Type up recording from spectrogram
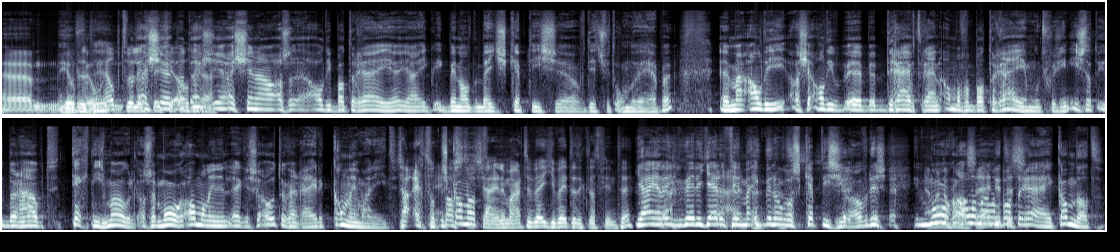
Um, heel dat veel. helpt wel als je, al die... als, je, als je nou als, al die batterijen, ja, ik, ik ben altijd een beetje sceptisch uh, over dit soort onderwerpen. Uh, maar al die, als je al die uh, bedrijventerreinen allemaal van batterijen moet voorzien, is dat überhaupt technisch mogelijk? Als we morgen allemaal in een elektrische auto gaan rijden, kan helemaal niet. Het zou echt fantastisch dat... zijn, Maarten. Weet je weet dat ik dat vind, hè? Ja, ja, ik weet dat jij dat vindt, maar ik ben nog wel sceptisch hierover. Dus morgen allemaal een batterij, kan dat?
